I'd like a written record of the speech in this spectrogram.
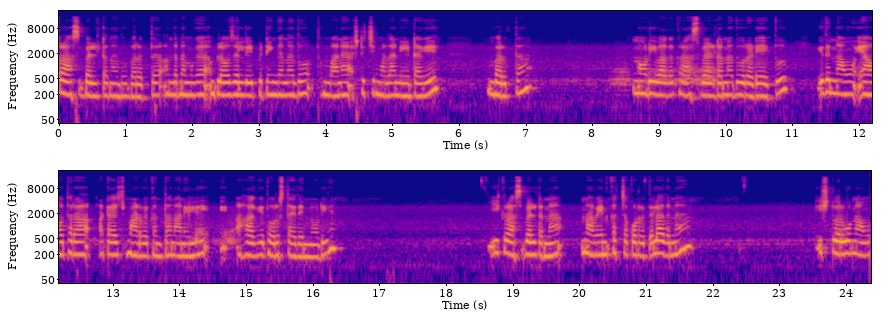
ಕ್ರಾಸ್ ಬೆಲ್ಟ್ ಅನ್ನೋದು ಬರುತ್ತೆ. ಅಂದ್ರೆ ನಮ್ಗೆ ಬ್ಲೌಸಲ್ಲಿ ಫಿಟ್ಟಿಂಗ್ ಅನ್ನೋದು ತುಂಬಾ ಸ್ಟಿಚಿಂಗ್ ಮಾಡಿದಾಗ ನೀಟಾಗಿ ಬರುತ್ತೆ. ನೋಡಿ ಇವಾಗ ಕ್ರಾಸ್ ಬೆಲ್ಟ್ ಅನ್ನೋದು ರೆಡಿ ಆಯಿತು. ಇದನ್ನು ನಾವು ಯಾವ ಥರ ಅಟ್ಯಾಚ್ ಮಾಡಬೇಕಂತ ನಾನಿಲ್ಲಿ ಹಾಗೆ ತೋರಿಸ್ತಾ ಇದ್ದೀನಿ ನೋಡಿ. ಈ ಕ್ರಾಸ್ ಬೆಲ್ಟನ್ನು ನಾವೇನು ಕಚ್ಚ ಕೊಡಿರ್ತೀವಲ್ಲ ಅದನ್ನು ಇಷ್ಟವರೆಗೂ ನಾವು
